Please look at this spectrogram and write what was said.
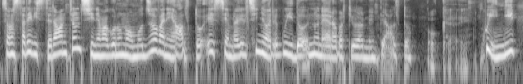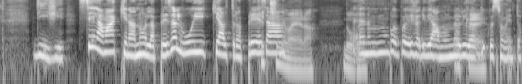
sono state viste davanti a un cinema con un uomo giovane e alto e sembra che il signor Guido non era particolarmente alto. ok. Quindi dici, se la macchina non l'ha presa lui, chi altro l'ha Che presa? cinema era? Dove? Eh, poi, poi ci arriviamo, non me lo Ok. ricordo in questo momento.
